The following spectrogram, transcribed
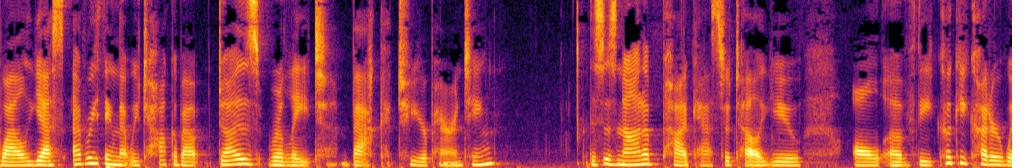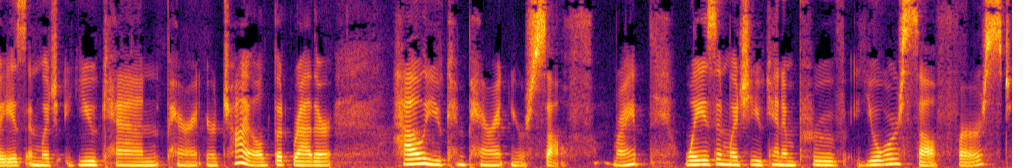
while yes, everything that we talk about does relate back to your parenting, this is not a podcast to tell you all of the cookie cutter ways in which you can parent your child, but rather how you can parent yourself, right? Ways in which you can improve yourself first,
